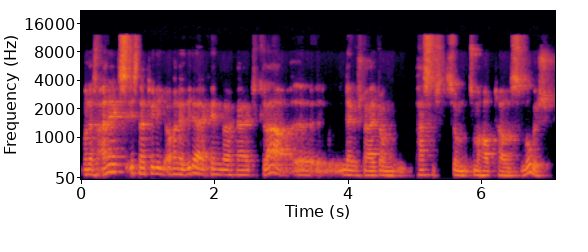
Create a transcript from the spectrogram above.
Und das Annex ist natürlich auch an der Wiedererkennbarkeit klar äh, in der Gestaltung passend zum, zum Haupthaus, logisch.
